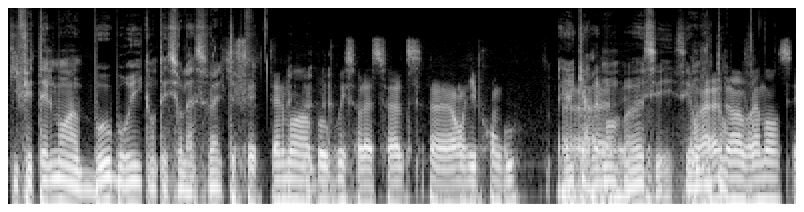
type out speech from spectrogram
Qui fait tellement un beau bruit quand t'es sur l'asphalte. qui fait tellement un beau bruit sur l'asphalte, euh, on y prend goût. Carrément, Euh, ouais, c'est c'est Ouais, non, vraiment, c'est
